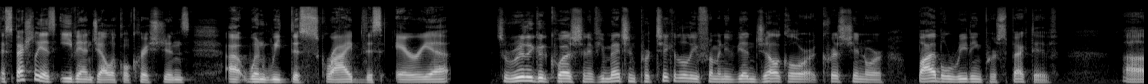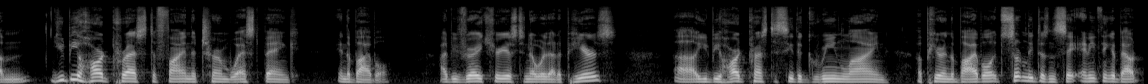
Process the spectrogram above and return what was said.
especially as evangelical Christians, uh, when we describe this area? It's a really good question. If you mentioned particularly from an evangelical or a Christian or Bible reading perspective, um, you'd be hard pressed to find the term West Bank in the Bible. I'd be very curious to know where that appears. Uh, you'd be hard pressed to see the green line appear in the Bible. It certainly doesn't say anything about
